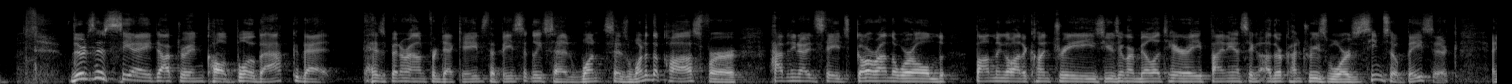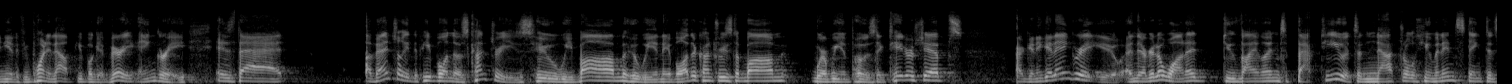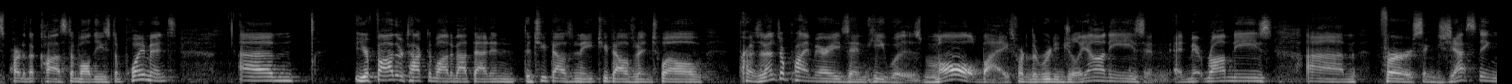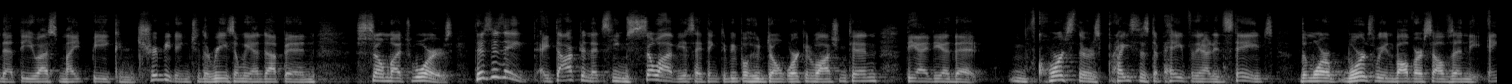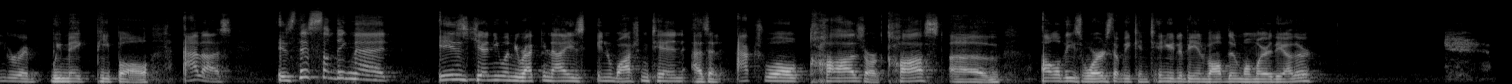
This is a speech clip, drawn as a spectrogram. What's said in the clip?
There's this cia doctrine called blowback that has been around for decades that basically said one says one of the costs for having the United States go around the world bombing a lot of countries, using our military, financing other countries' wars. It seems so basic, and yet if you point it out, people get very angry. Is that eventually the people in those countries who we bomb, who we enable other countries to bomb, where we impose dictatorships, are going to get angry at you and they're going to want to do violence back to you. It's a natural human instinct. It's part of the cost of all these deployments. Um, your father talked a lot about that in the 2008 2012 presidential primaries, and he was mauled by sort of the Rudy Giuliani's and, and Mitt Romney's um, for suggesting that the U.S. might be contributing to the reason we end up in so much wars. This is a, a doctrine that seems so obvious, I think, to people who don't work in Washington. The idea that of course, there's prices to pay for the United States. The more wars we involve ourselves in, the angrier we make people at us. Is this something that is genuinely recognized in Washington as an actual cause or cost of all of these wars that we continue to be involved in one way or the other?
